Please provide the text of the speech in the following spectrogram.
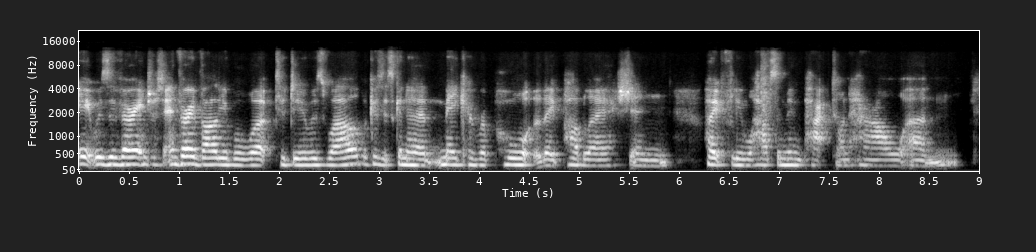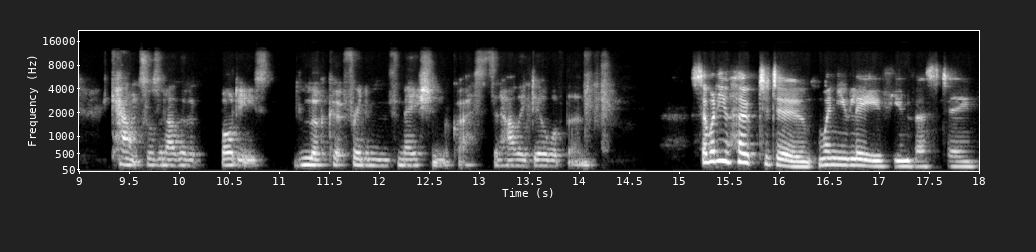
it was a very interesting and very valuable work to do as well because it's going to make a report that they publish and hopefully will have some impact on how um, councils and other bodies look at freedom of information requests and how they deal with them. So, what do you hope to do when you leave university?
